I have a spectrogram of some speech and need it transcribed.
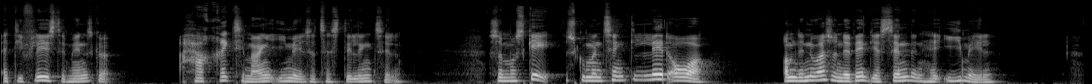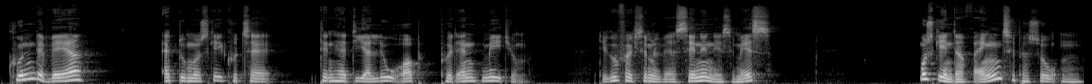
at de fleste mennesker har rigtig mange e-mails at tage stilling til. Så måske skulle man tænke lidt over, om det nu er så nødvendigt at sende den her e-mail. Kunne det være, at du måske kunne tage den her dialog op på et andet medium? Det kunne for eksempel være at sende en sms. Måske endda ringe til personen.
